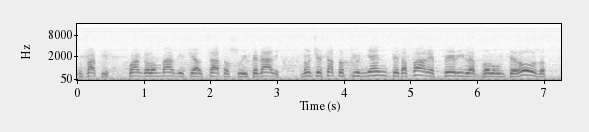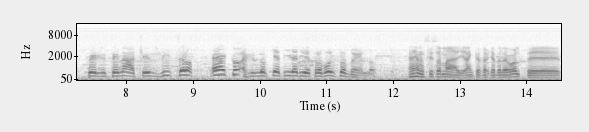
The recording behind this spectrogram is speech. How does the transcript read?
Infatti quando Lombardi si è alzato sui pedali non c'è stato più niente da fare per il volonteroso per il tenace svizzero. Ecco l'occhiatina dietro molto bello. Eh, non si sa mai anche perché delle volte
